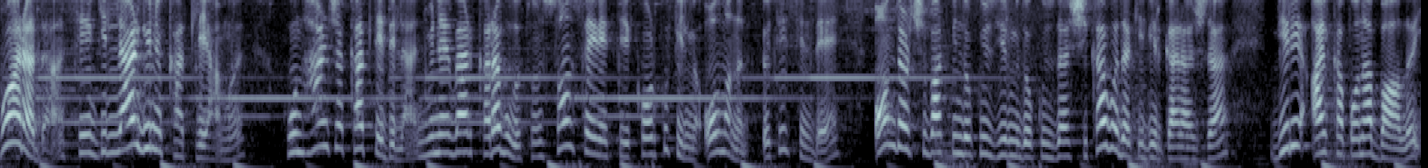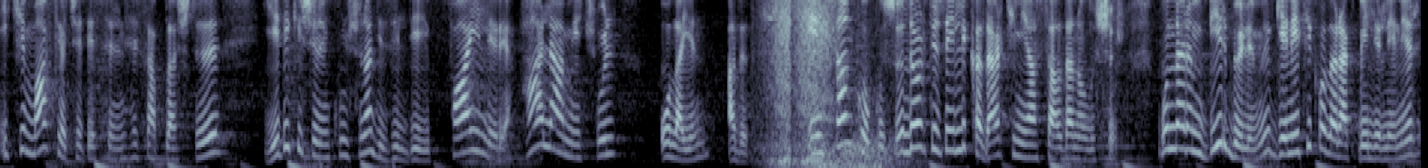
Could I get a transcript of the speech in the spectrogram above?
Bu arada sevgililer günü katliamı hunharca katledilen Münevver Karabulut'un son seyrettiği korku filmi olmanın ötesinde 14 Şubat 1929'da Chicago'daki bir garajda biri Al Capone'a bağlı iki mafya çetesinin hesaplaştığı 7 kişinin kurşuna dizildiği failleri hala meçhul olayın adıdır. İnsan kokusu 450 kadar kimyasaldan oluşur. Bunların bir bölümü genetik olarak belirlenir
